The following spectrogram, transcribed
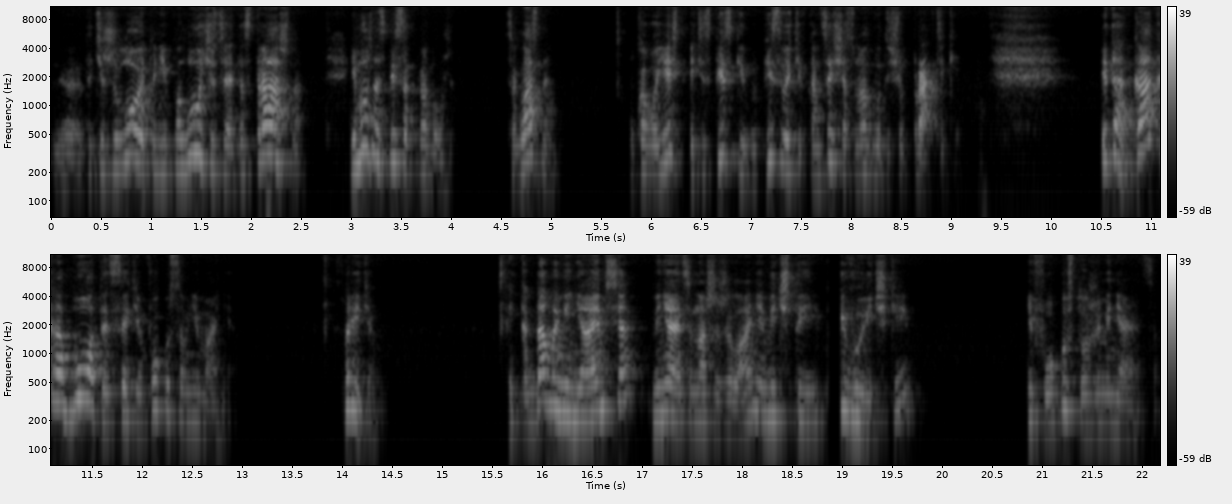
э, это тяжело, это не получится, это страшно. И можно список продолжить. Согласны? У кого есть эти списки, выписывайте в конце, сейчас у нас будут еще практики. Итак, как работать с этим фокусом внимания? Смотрите, и когда мы меняемся, меняются наши желания, мечты, привычки, и фокус тоже меняется.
